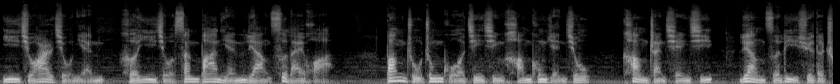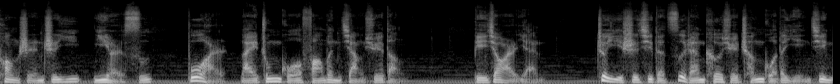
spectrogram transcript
一九二九年和一九三八年两次来华，帮助中国进行航空研究。抗战前夕，量子力学的创始人之一尼尔斯·波尔来中国访问讲学等。比较而言，这一时期的自然科学成果的引进，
